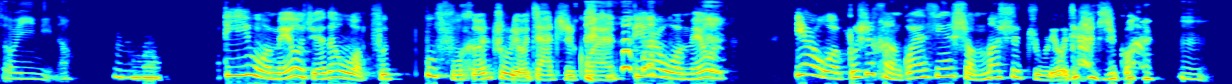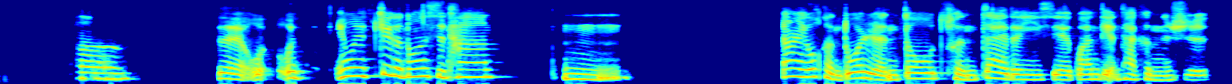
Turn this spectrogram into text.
邹毅，你呢？嗯，第一，我没有觉得我不不符合主流价值观；第二，我没有。第二，我不是很关心什么是主流价值观。嗯嗯，对我我因为这个东西它，嗯，当然有很多人都存在的一些观点，它可能是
